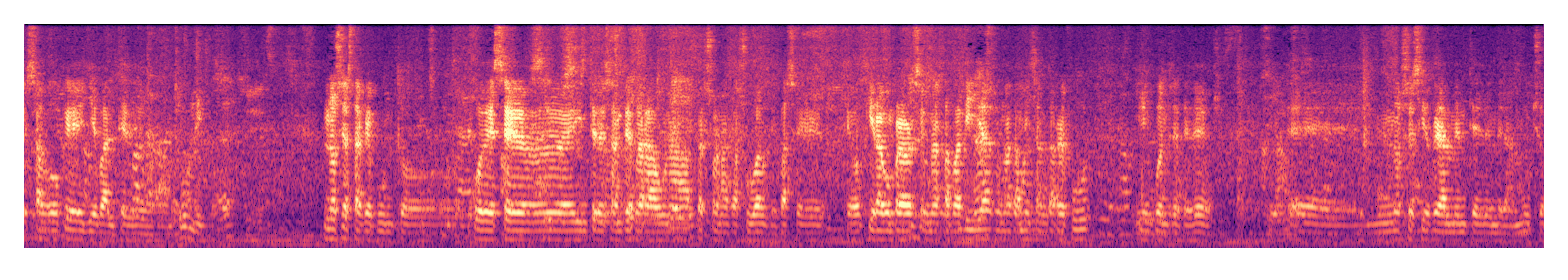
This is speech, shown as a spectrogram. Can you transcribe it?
es algo que lleva el TV al público. No sé hasta qué punto puede ser interesante para una persona casual que pase, que quiera comprarse unas zapatillas, una camisa en Carrefour y encuentre TVOs. Eh, no sé si realmente venderán mucho.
